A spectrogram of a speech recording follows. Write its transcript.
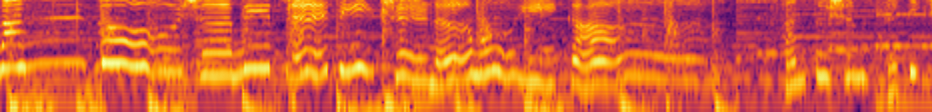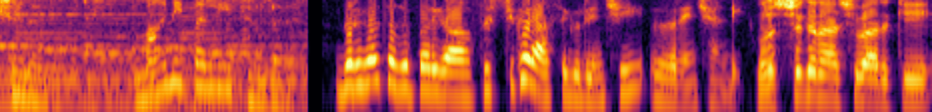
సంతోషమే ప్రతి క్షణము ఇక. సంతోషం ప్రతి క్షణం. మానిపల్లి జ్యువెలర్స్. గురుగారు తదుపరిగా వృశ్చిక రాశి గురించి వివరించండి. వృశ్చిక రాశి వారికి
